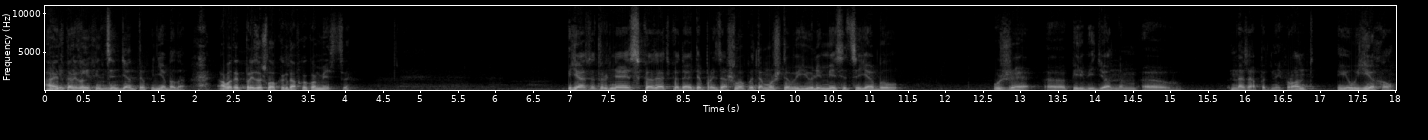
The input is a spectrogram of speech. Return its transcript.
А и никаких произош... инцидентов не было. А вот это произошло когда, в каком месяце? Я затрудняюсь сказать, когда это произошло, потому что в июле месяце я был уже э, переведенным э, на Западный фронт и уехал.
